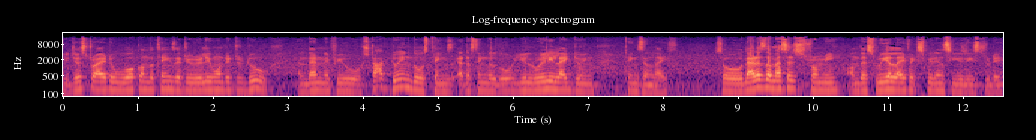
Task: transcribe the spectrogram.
You just try to work on the things that you really wanted to do and then if you start doing those things at a single go you'll really like doing things in life. So that is the message from me on this real life experience series today.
